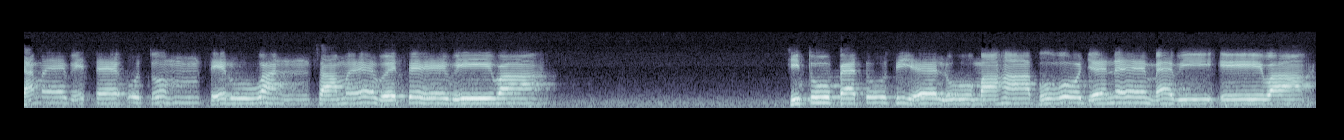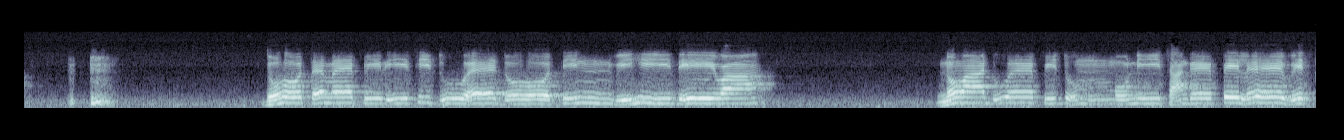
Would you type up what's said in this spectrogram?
සම වෙත උතුම් තෙරුවන් සමවත වේවා. හිතු පැතු සියලු මහා භෝජන මැවි ඒවා. දොහොතම පිරිසි දුව දොහොතින් විහි දේවා නොඅඩුව පිදුම් මුනි සංග පෙළ වෙත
